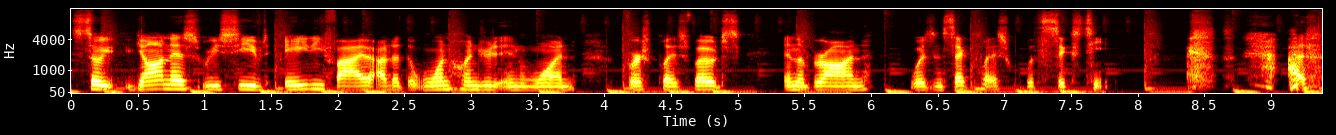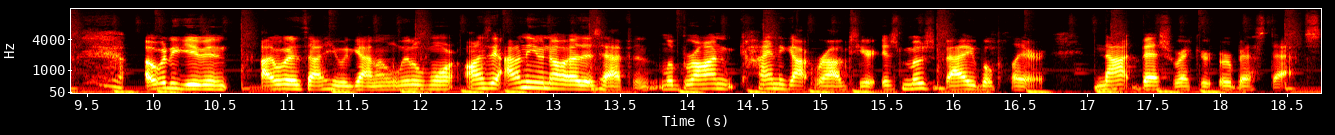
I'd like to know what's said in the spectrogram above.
So Giannis received 85 out of the 101 first place votes, and LeBron was in second place with 16. I, I would have given, I would have thought he would have gotten a little more. Honestly, I don't even know how this happened. LeBron kind of got robbed here. It's most valuable player, not best record or best stats.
